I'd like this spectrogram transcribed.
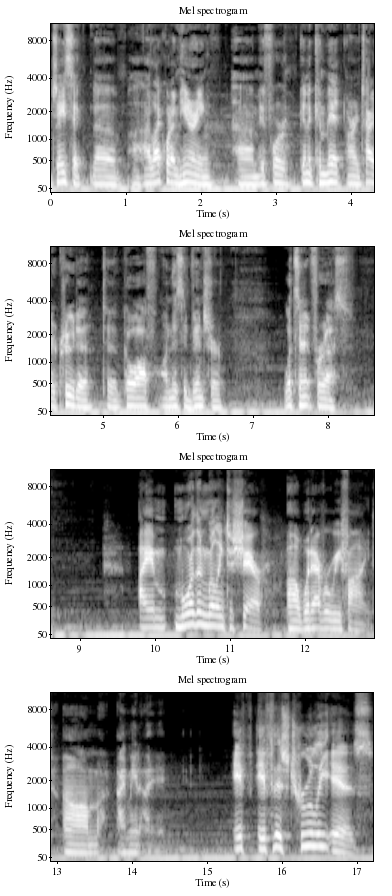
Jasek, uh, I like what I'm hearing. Um, if we're going to commit our entire crew to, to go off on this adventure, what's in it for us? I am more than willing to share uh, whatever we find. Um, I mean, I, if if this truly is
